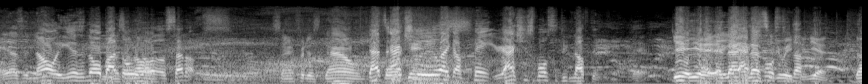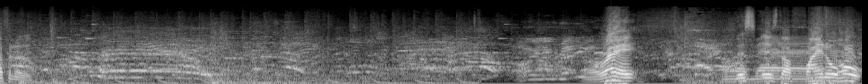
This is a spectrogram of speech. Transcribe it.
He doesn't know. He doesn't know about doesn't those, know. those setups. Sanford is down. That's actually games. like a feint. You're actually supposed to do nothing. Yeah, yeah, in that, that situation, not- yeah, definitely. All right. this is the Oh, final hope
